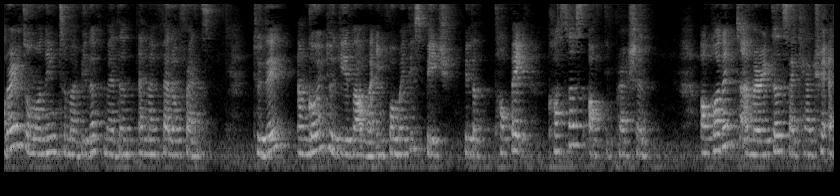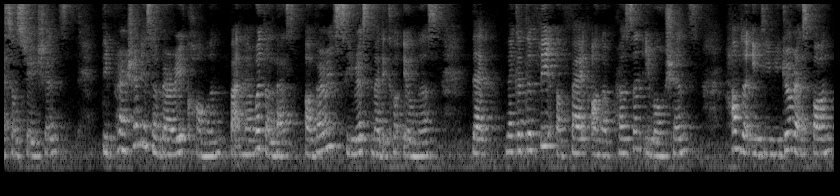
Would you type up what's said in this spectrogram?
very good morning to my beloved madam and my fellow friends. Today, I'm going to give out my informative speech with the topic Causes of Depression. According to American Psychiatric Associations, depression is a very common but nevertheless a very serious medical illness that negatively affect on a person's emotions, how the individual respond,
